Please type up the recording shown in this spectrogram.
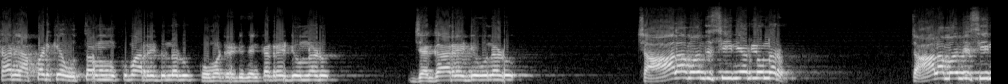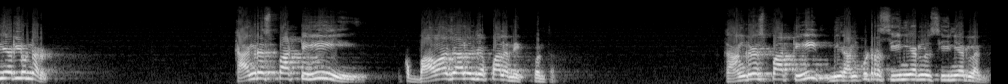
కానీ అప్పటికే ఉత్తమ్ కుమార్ రెడ్డి ఉన్నారు కోమటిరెడ్డి వెంకటరెడ్డి ఉన్నాడు జగ్గారెడ్డి ఉన్నాడు. చాలామంది సీనియర్లు ఉన్నారు. చాలామంది సీనియర్లు ఉన్నారు. కాంగ్రెస్ పార్టీ ఒక భావాజాలం చెప్పాలి మీకు కొంత? కాంగ్రెస్ పార్టీ మీరు అనుకుంటారు సీనియర్లు సీనియర్లు అని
